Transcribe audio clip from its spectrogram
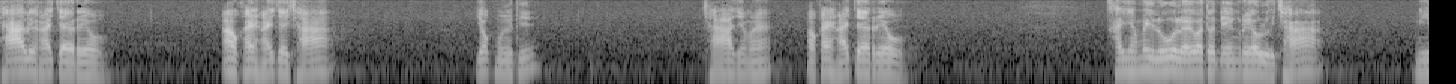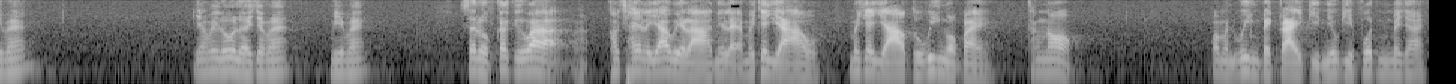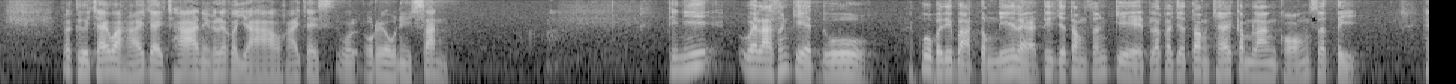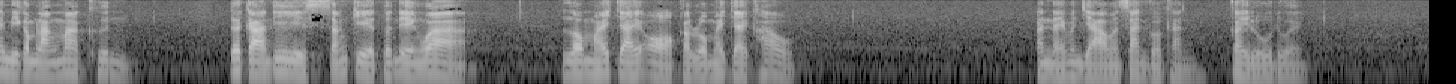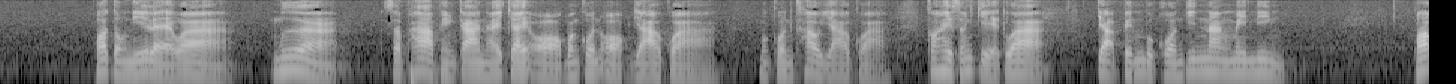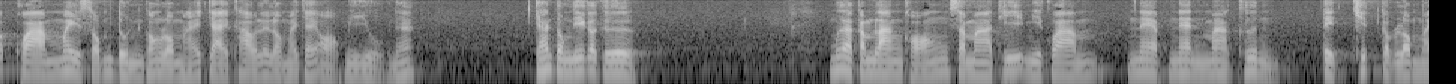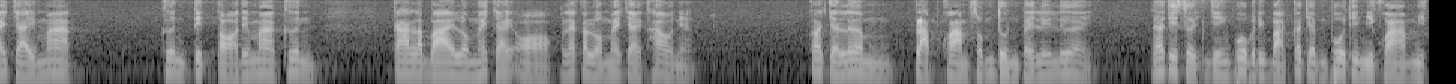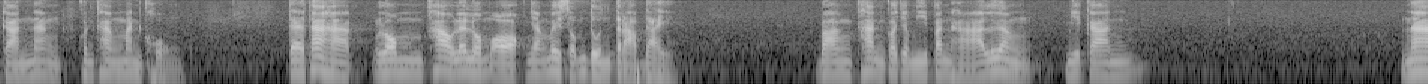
ช้าหรือหายใจเร็วเอาใครหายใจช้า ยกมือทีช้าใช่ไหมเอาใครหายใจเร็ว ใครยังไม่รู้เลยว่าตนเองเร็วหรือช้า มีไหมยังไม่รู้เลยใช่ไหมมีไหม สรุปก็คือว่าเขาใช้ระยะเวลานี่แหละ ไม่ใช่ยาว ไม่ใช่ยาวคือวิ่งออกไปข้างนอก ว่ามันวิ่งไปไกลกี่นิ้วกี่ฟุตมันไม่ใช่ ก็คือใช้ว่าหายใจช้าเนี่ยเขาเรียกว่ายาว หายใจเร็วนี่สั้น ทีนี้เวลาสังเกตดูผู้ปฏิบัติตรงนี้แหละ ที่จะต้องสังเกตแล้วก็จะต้องใช้กำลังของสติ ให้มีกำลังมากขึ้น ด้วยการที่สังเกตตนเองว่า ลมหายใจออกกับลมหายใจเข้า อันไหนมันยาวมันสั้นกว่ากัน ก็ให้รู้ด้วย เพราะตรงนี้แหละว่าเมื่อสภาพแห่งการหายใจออก บางคนออกยาวกว่า บางคนเข้ายาวกว่า ก็ให้สังเกตว่าจะเป็นบุคคลที่นั่งไม่นิ่ง เพราะความไม่สมดุลของลมหายใจเข้าและลมหายใจออกมีอยู่นะฉะนั้นตรงนี้ก็คือ เมื่อกำลังของสมาธิมีความแนบแน่นมากขึ้น ติดชิดกับลมหายใจมากขึ้น ติดต่อได้มากขึ้น การระบายลมหายใจออกและก็ลมหายใจเข้าเนี่ยก็จะเริ่มปรับความสมดุลไปเรื่อยๆ แล้วที่สุดจริงผู้ปฏิบัติก็จะเป็นผู้ที่มีความมีการนั่งค่อนข้างมั่นคง แต่ถ้าหากลมเข้าและลมออกยังไม่สมดุลตราบใด บางท่านก็จะมีปัญหาเรื่องมีการ หน้า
